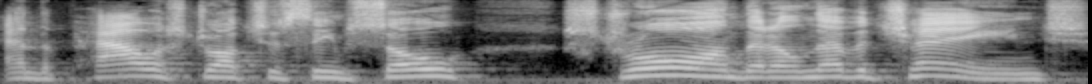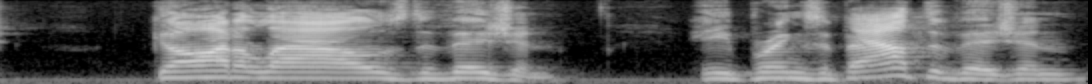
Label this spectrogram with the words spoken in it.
and the power structure seems so strong that it'll never change, God allows division. He brings about division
